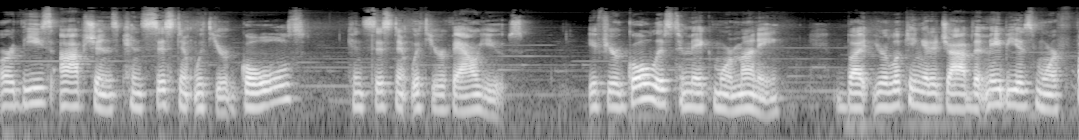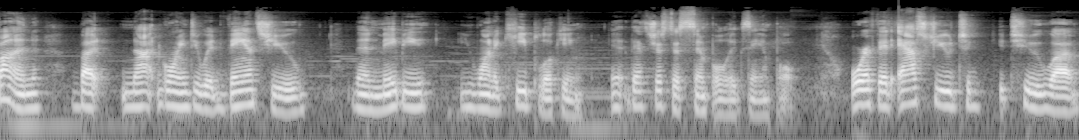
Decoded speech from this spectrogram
are these options consistent with your goals, consistent with your values? If your goal is to make more money, but you're looking at a job that maybe is more fun, but not going to advance you, then maybe you want to keep looking. That's just a simple example. Or if it asks you to, to uh,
